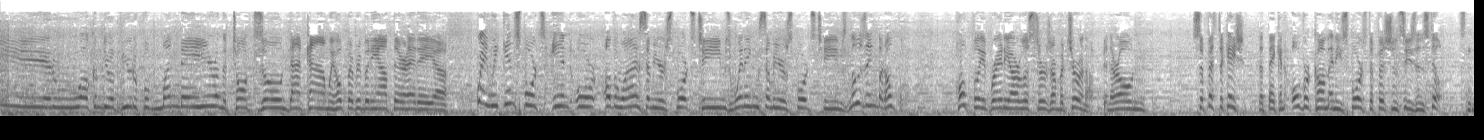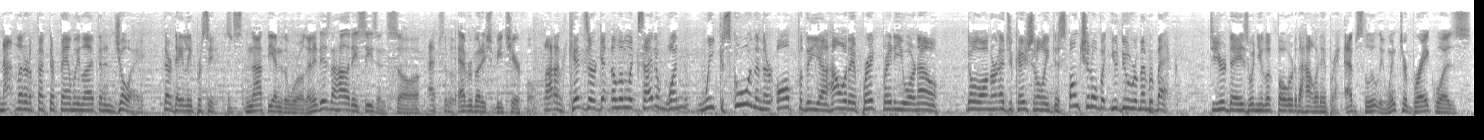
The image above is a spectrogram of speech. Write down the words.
And welcome to a beautiful Monday here on the TalkZone.com. We hope everybody out there had a uh, great weekend, sports and or otherwise. Some of your sports teams winning, some of your sports teams losing, but hopefully, hopefully, Brady, our listeners are mature enough in their own sophistication that they can overcome any sports deficiencies and still not let it affect their family life and enjoy their daily proceedings. It's not the end of the world, and it is the holiday season, so Absolutely. everybody should be cheerful. A lot of the kids are getting a little excited. One week of school, and then they're off for the uh, holiday break. Brady, you are now no longer educationally dysfunctional, but you do remember back to your days when you look forward to the holiday break. Absolutely. Winter break was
